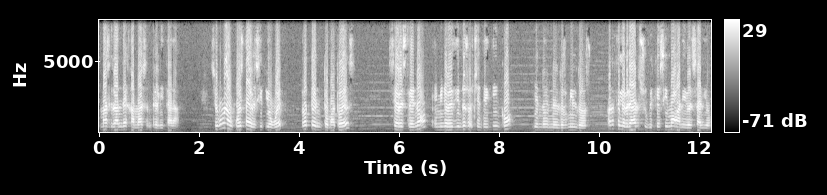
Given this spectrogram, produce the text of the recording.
más grande jamás realizada. Según una encuesta del sitio web Rotten Tomatoes, se reestrenó en 1985 y en el 2002 para celebrar su vigésimo aniversario,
